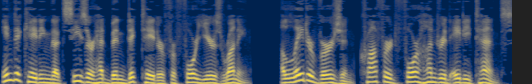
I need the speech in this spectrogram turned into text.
indicating that Caesar had been dictator for four years running. A later version Crawford 480 tenths,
